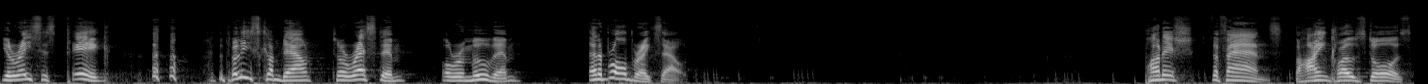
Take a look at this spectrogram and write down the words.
you racist pig. the police come down to arrest him or remove him, and a brawl breaks out. Punish the fans behind closed doors.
